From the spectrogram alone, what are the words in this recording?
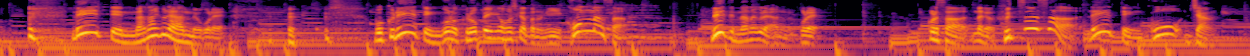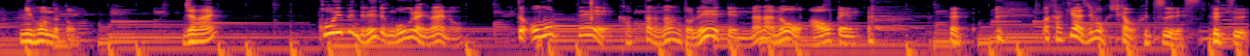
0.7ぐらいあんのよこれ。僕0.5の黒ペンが欲しかったのにこんなんさ0.7ぐらいあるのよこれ。これさなんか普通さ0.5じゃん。日本だと。じゃない？こういうペンって0.5ぐらいじゃないの？って思って買ったらなんと0.7の青ペン。まあ書き味もしかも普通です。普通。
